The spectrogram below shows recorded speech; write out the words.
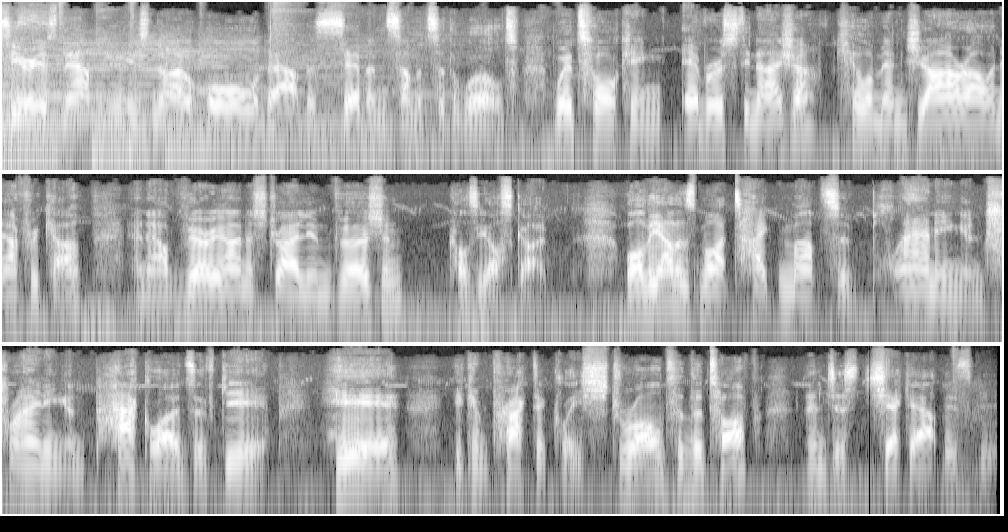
Serious mountaineers know all about the seven summits of the world. We're talking Everest in Asia, Kilimanjaro in Africa, and our very own Australian version, Kosciuszko. While the others might take months of planning and training and pack loads of gear, here you can practically stroll to the top and just check out this view.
